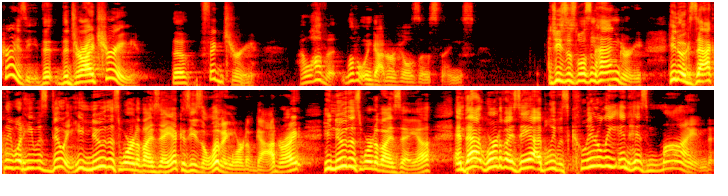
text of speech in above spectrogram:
crazy. The, the dry tree, the fig tree. I love it. Love it when God reveals those things. Jesus wasn't hangry. He knew exactly what he was doing. He knew this word of Isaiah because he's a living word of God, right? He knew this word of Isaiah. And that word of Isaiah, I believe, was clearly in his mind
